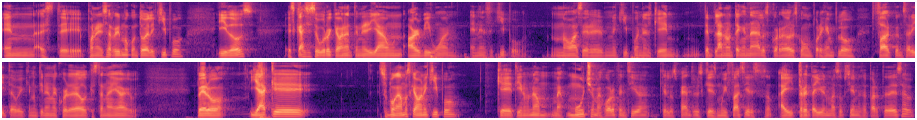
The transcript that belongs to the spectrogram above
en este, ponerse a ritmo con todo el equipo. Y dos, es casi seguro que van a tener ya un RB1 en ese equipo. No va a ser un equipo en el que de plano no tengan nada los corredores, como por ejemplo Falcons ahorita, güey, que no tienen a Cordero que está en IR, güey. Pero ya que supongamos que va un equipo que tiene una mucho mejor ofensiva que los Panthers, que es muy fácil, hay 31 más opciones aparte de eso,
